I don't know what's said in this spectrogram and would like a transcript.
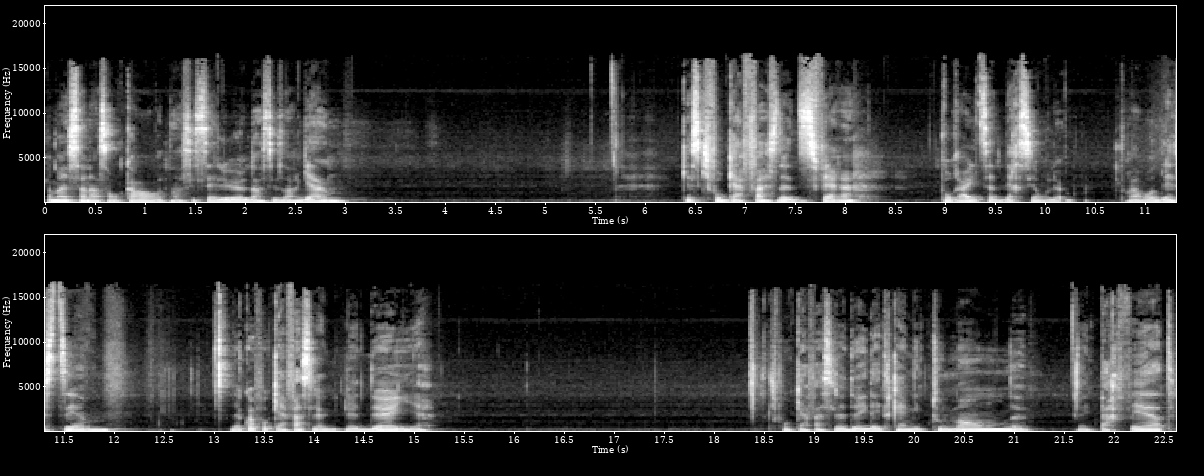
Comment elle se sent dans son corps, dans ses cellules, dans ses organes? Qu'est-ce qu'il faut qu'elle fasse de différent pour être cette version-là, pour avoir de l'estime? De quoi faut qu'elle fasse le deuil? Il faut qu'elle fasse le deuil d'être aimée de tout le monde, d'être parfaite.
